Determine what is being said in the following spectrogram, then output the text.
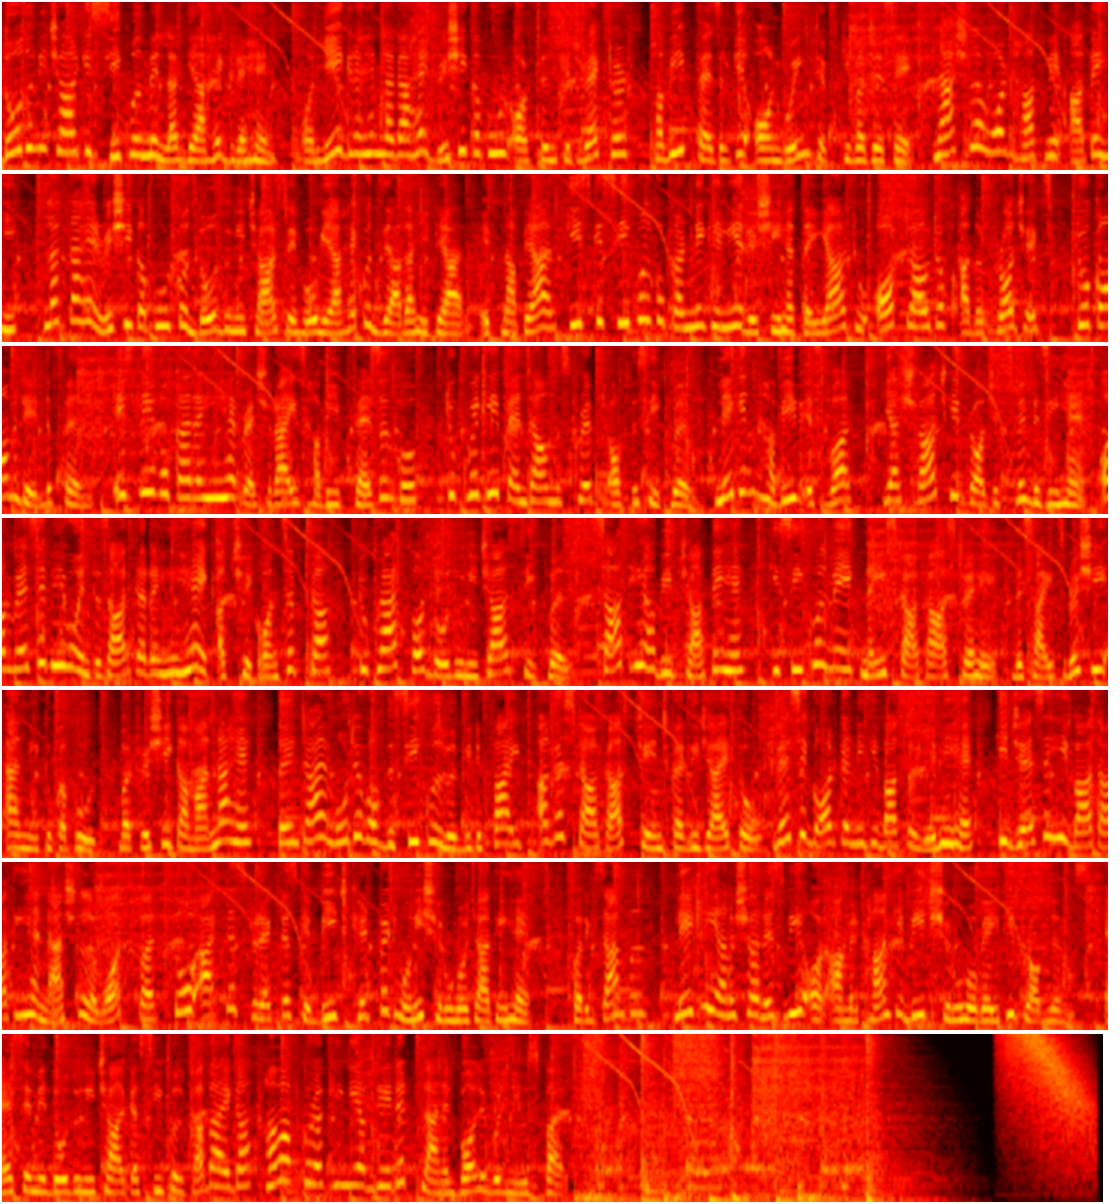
दो दुनी चार के सीक्वल में लग गया है ग्रहण। और ये ग्रहण लगा है ऋषि कपूर और फ़िल्म के डायरेक्टर हबीब फैजल के ऑनगोइंग टिप की वजह से। नेशनल अवार्ड हाथ में आते ही लगता है ऋषि कपूर को दो दुनी चार से हो गया है कुछ ज़्यादा ही प्यार। इतना प्यार कि इसके सीक्वल को करने के लिए ऋषि है तैयार to opt out of other project to accommodate the film इसलिए वो कर रही है प्रेशराइज हबीब फैजल को to quickly pen down the script of the sequel लेकिन हबीब इस वक्त यशराज के प्रोजेक्ट में बिज़ी है। और वैसे भी वो इंतज़ार कर रहे हैं एक अच्छे कॉन्सेप्ट का to crack for Do Dooni चार सीक्वल साथ ही हबीब चाहते हैं कि सीक्वल में एक नई स्टार कास्ट रहे besides Rishi and Neetu Kapoor but Rishi का मानना है the entire motive of the sequel will be defied अगर स्टार कास्ट चेंज कर दी जाए तो। वैसे गौर करने की बात तो ये भी है कि जैसे ही बात आती है नेशनल अवार्ड पर तो एक्टर्स डायरेक्टर्स के बीच खिटपिट होनी शुरू हो जाती है। For example lately Anusha Rizvi और आमिर खान के बीच शुरू हो गई थी प्रॉब्लम्स ऐसे में दो दुनी चार का सीक्वल कब आएगा, हम आपको रखेंगे अपडेटेड प्लानट बॉलीवुड न्यूज़ पर.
